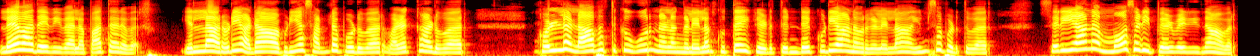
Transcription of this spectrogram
லேவாதேவி வேலை பார்த்தார் அவர். எல்லாரோடையும் அடா அப்படியாக சண்டை போடுவார் வழக்காடுவார். கொள்ள லாபத்துக்கு ஊர் நிலங்களெல்லாம் குத்தகைக்கு எடுத்துட்டு குடியானவர்களெல்லாம் இம்சப்படுத்துவார். சரியான மோசடி பேர்வழி தான் அவர்.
